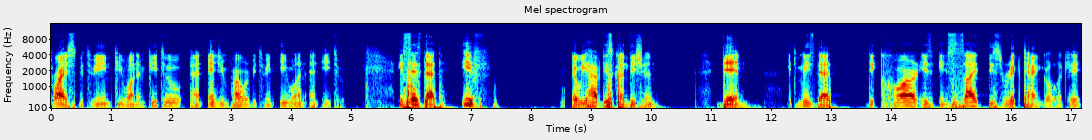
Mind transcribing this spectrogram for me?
price between P1 and P2 and engine power between E1 and E2. It says that if we have this condition, then it means that the car is inside this rectangle, okay?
